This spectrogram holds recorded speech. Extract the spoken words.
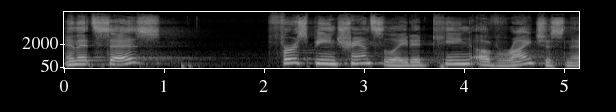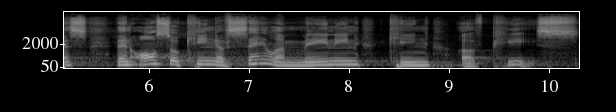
And it says, first being translated King of Righteousness, then also King of Salem, meaning King of Peace.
